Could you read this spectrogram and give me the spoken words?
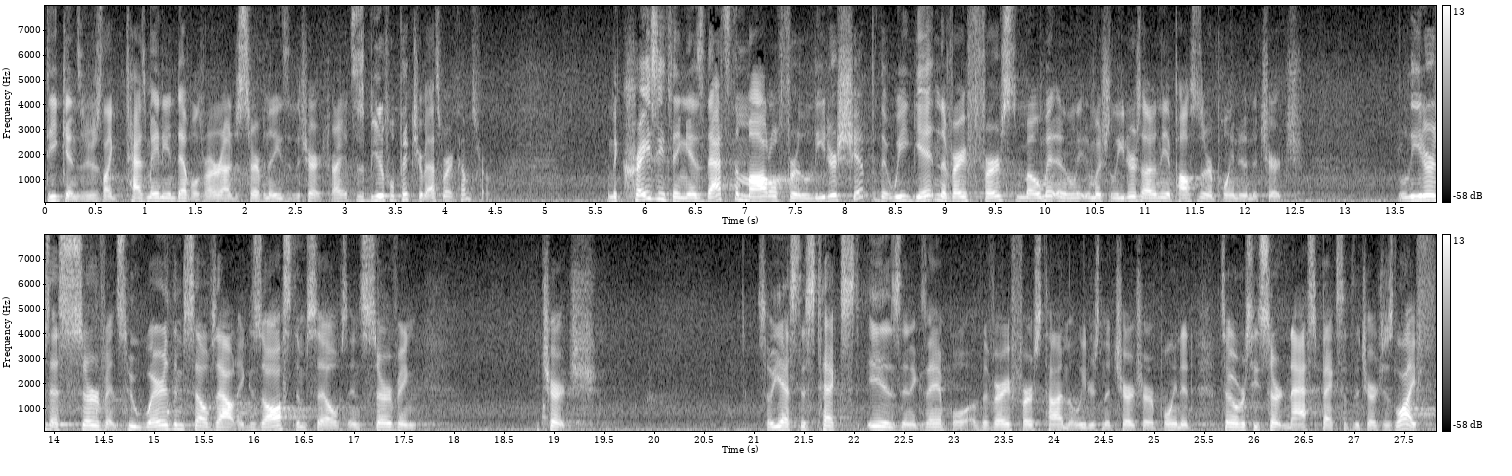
deacons, they're just like Tasmanian devils running around just serving the needs of the church, right? It's this beautiful picture, but that's where it comes from. And the crazy thing is, that's the model for leadership that we get in the very first moment in, in which leaders, other than the apostles, are appointed in the church. Leaders as servants who wear themselves out, exhaust themselves in serving the church. So, yes, this text is an example of the very first time that leaders in the church are appointed to oversee certain aspects of the church's life.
